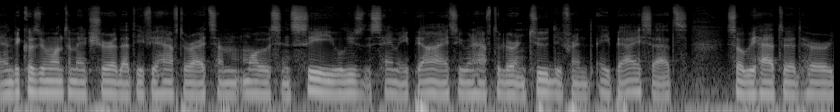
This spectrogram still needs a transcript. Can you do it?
And because we want to make sure that if you have to write some models in C, you will use the same API, so you won't have to learn two different API sets. So we had to adhere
